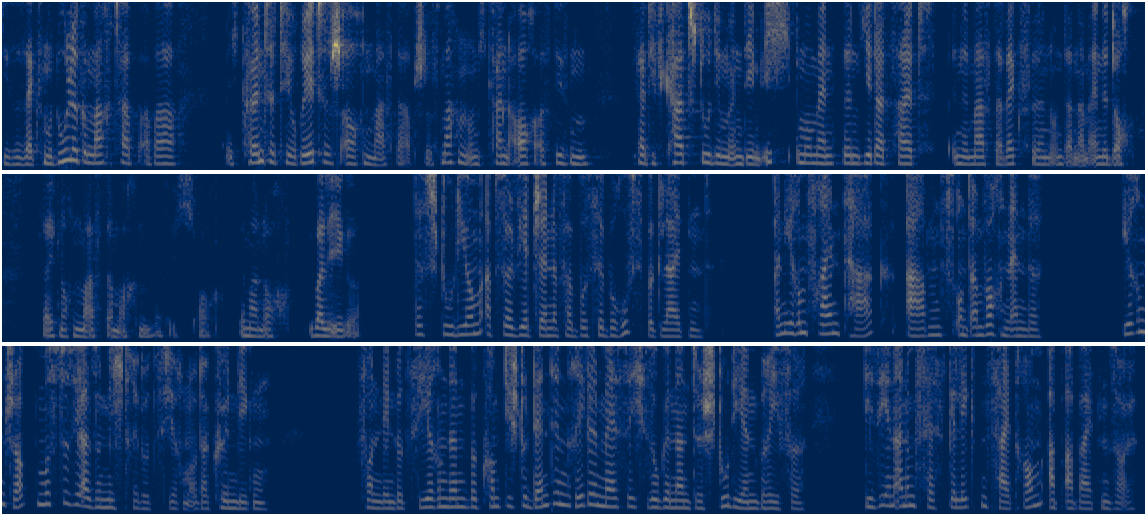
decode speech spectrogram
diese sechs Module gemacht habe. Aber ich könnte theoretisch auch einen Masterabschluss machen und ich kann auch aus diesem Zertifikatsstudium, in dem ich im Moment bin, jederzeit in den Master wechseln und dann am Ende doch vielleicht noch einen Master machen, was ich auch immer noch überlege. Das Studium absolviert Jennifer Busse berufsbegleitend. An ihrem freien Tag, abends und am Wochenende. Ihren Job musste sie also nicht reduzieren oder kündigen. Von den Dozierenden bekommt die Studentin regelmäßig sogenannte Studienbriefe, die sie in einem festgelegten Zeitraum abarbeiten soll.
